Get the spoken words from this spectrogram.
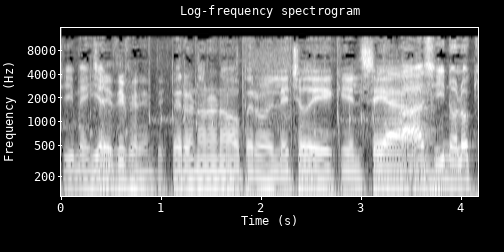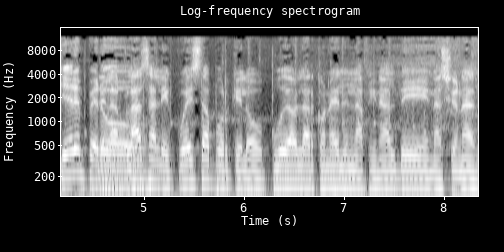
Sí, Mejía. Sí, es diferente. Pero no, no, no, pero el hecho de que él sea... Ah, sí, no lo quieren, pero. De la plaza le cuesta porque lo pude hablar con él en la final de Nacional.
